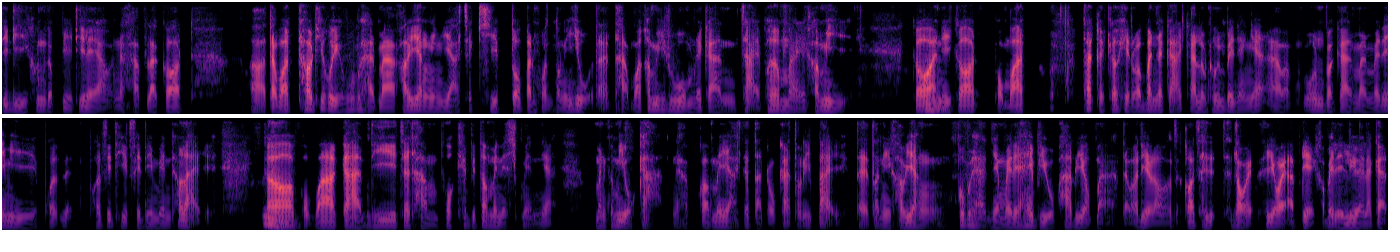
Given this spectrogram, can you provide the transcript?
ที่ดีขึ้นกว่าปีที่แล้วนะครับ แล้วก็อ่าแต่ว่าเท่าที่คุยกับผู้บริหารมาเขายังยังอยากจะคีปตัวปันผลตรงนี้อยู่ แต่ถามว่าเขามีรูมในการจ่ายเพิ่มไหมเขามี ก็อืมอันนี้ก็ผมว่า ถ้าเกิดเขาเห็นว่าบรรยากาศการลงทุนเป็นอย่างเงี้ยอ่าแบบหุ้นประกันมันไม่ได้มี po- positive sentiment เท่าไหร่อืก็มผมว่าการที่จะทำพวก capital management เนี่ยมันก็มีโอกาสนะครับ ก็ไม่อยากจะตัดโอกาสตรงนี้ไป แต่ตอนนี้เขายังผู้บริหารยังไม่ได้ให้วิวภาพนี้ออกมา แต่ว่าเดี๋ยวเราก็จะทยอยทยอยอัปเดตเข้าไปเรื่อยๆแล้วกัน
